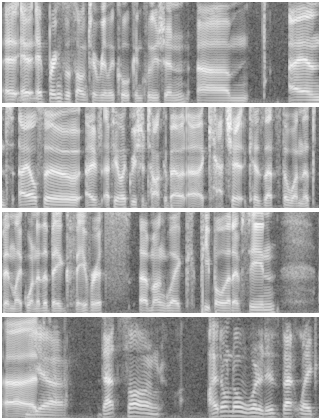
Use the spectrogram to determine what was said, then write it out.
it, it, it brings the song to a really cool conclusion. Um, and I also I, I feel like we should talk about uh, "Catch It" because that's the one that's been like one of the big favorites among like people that I've seen. Uh, yeah, that song. I don't know what it is. That like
